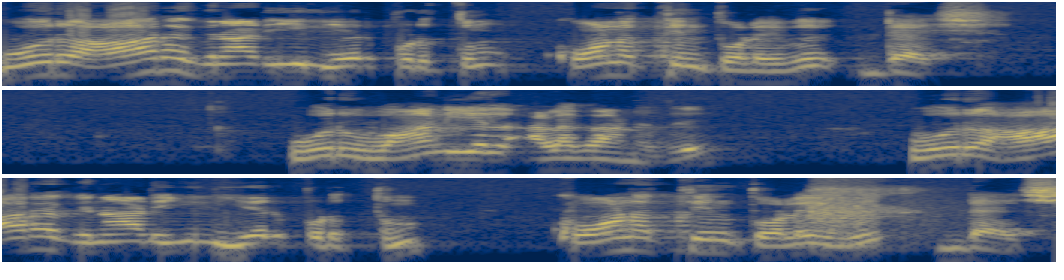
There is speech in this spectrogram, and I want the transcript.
ஒரு ஆற வினாடியில் ஏற்படுத்தும் கோணத்தின் தொலைவு டேஷ். ஒரு வானியல் அழகானது ஒரு ஆற வினாடியில் ஏற்படுத்தும் கோணத்தின் தொலைவு டேஷ்.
